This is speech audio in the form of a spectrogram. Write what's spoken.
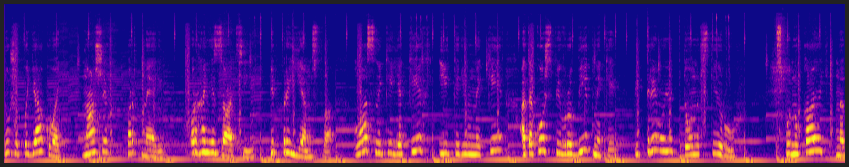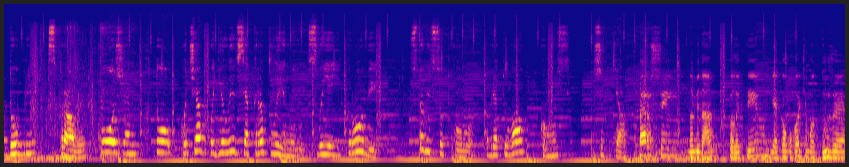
дуже подякувати наших партнерів, організації, підприємства, власники яких і керівники, а також співробітники підтримують донорський рух, спонукають на добрі справи. Кожен, хто хоча б поділився краплиною своєї крові, 100% врятував комусь життя. перший номінант колектив, якому хочемо дуже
